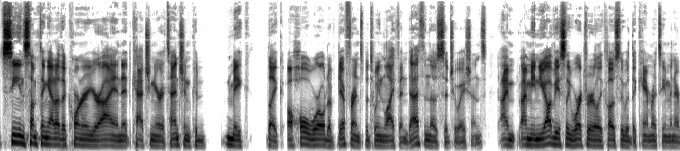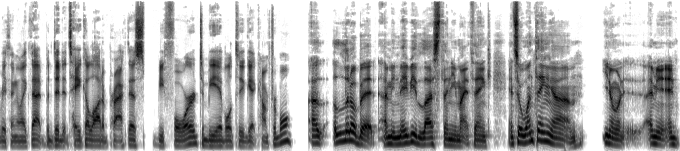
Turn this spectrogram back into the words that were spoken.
seeing something out of the corner of your eye and it catching your attention could make like a whole world of difference between life and death in those situations. I I mean, you obviously worked really closely with the camera team and everything like that, but did it take a lot of practice before to be able to get comfortable? A, a little bit. I mean, maybe less than you might think. And so one thing um, you know, I mean, and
